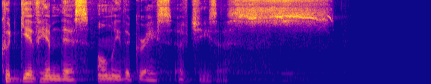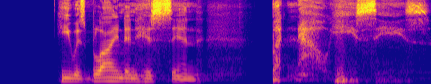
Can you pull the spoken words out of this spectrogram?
could give him this only the grace of Jesus. He was blind in his sin, but now he sees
